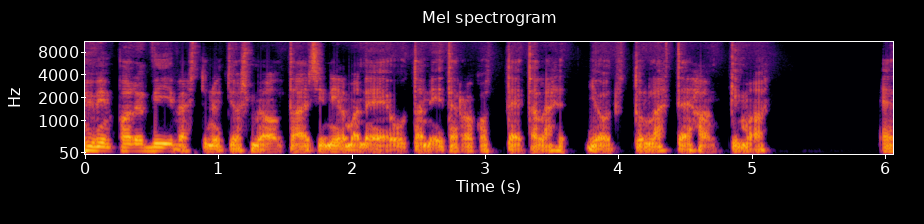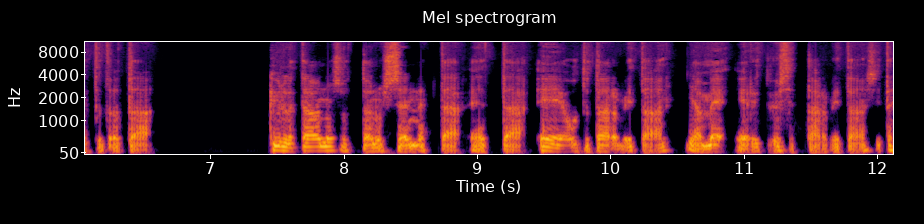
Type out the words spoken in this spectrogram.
hyvin paljon viivästynyt, jos me oltaisiin ilman EUta niitä rokotteita jouduttu lähteä hankkimaan. Että tota, kyllä tämä on osoittanut sen, että, että EUta tarvitaan ja me erityisesti tarvitaan sitä.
